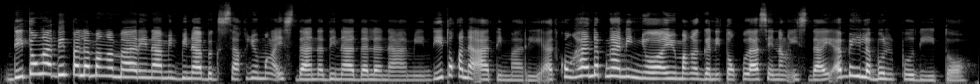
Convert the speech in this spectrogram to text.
Dito nga din pala mga mare namin binabagsak yung mga isda na dinadala namin. Dito ka na ate Marie. At kung hanap nga ninyo ay yung mga ganitong klase ng isda ay available po dito.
